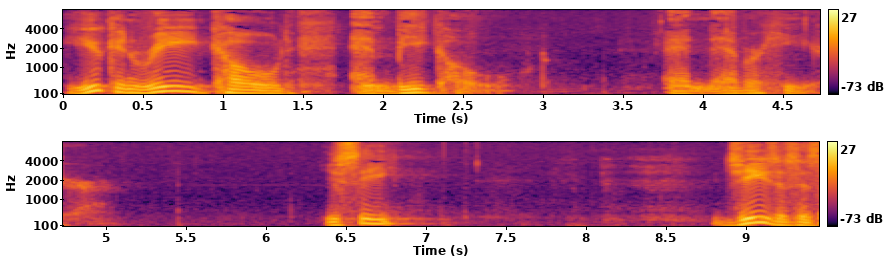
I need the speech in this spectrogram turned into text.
You can read cold and be cold and never hear. You see, Jesus is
